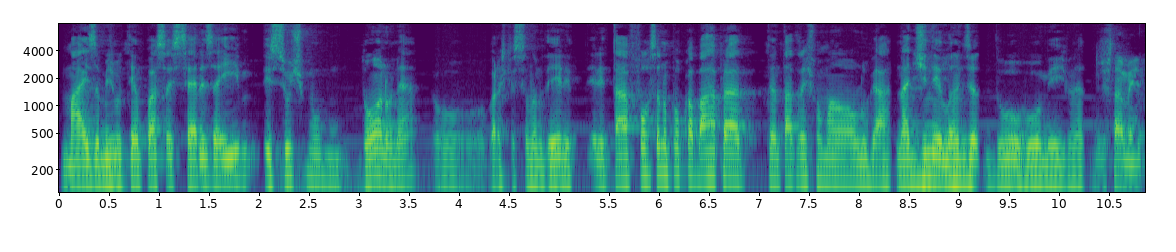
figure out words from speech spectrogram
Mas, ao mesmo tempo, essas séries aí, esse último dono, né? O, agora esqueci o nome dele. Ele tá forçando um pouco a barra pra tentar transformar o lugar na Disneylândia do horror mesmo, né? Justamente.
